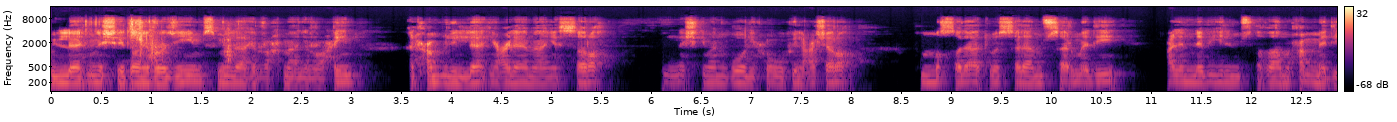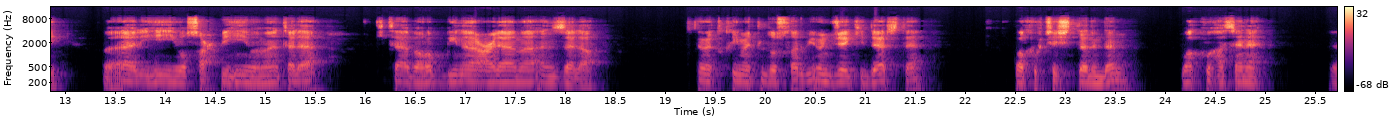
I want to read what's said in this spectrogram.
billahi mineşşeytanirracim. Bismillahirrahmanirrahim. Elhamdülillahi ala ma yessarah. Neşri men gulihu fil aşara. Thumma salatu vesselamu sermedi alen nebiyyil Mustafa Muhammedi ve alihi ve sahbihi ve men tela kitabe rabbina ala ma enzela. Evet kıymetli dostlar bir önceki derste vakıf çeşitlerinden vakfı hasene e,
